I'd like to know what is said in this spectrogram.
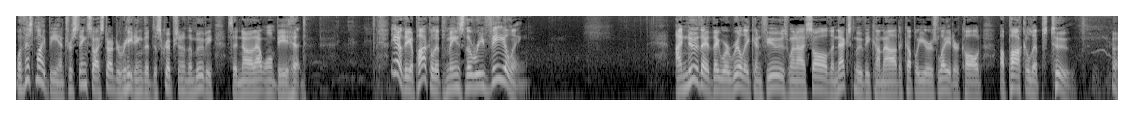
well, this might be interesting. So I started reading the description of the movie. I said, no, that won't be it. You know, the apocalypse means the revealing. I knew that they were really confused when I saw the next movie come out a couple years later called Apocalypse 2.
